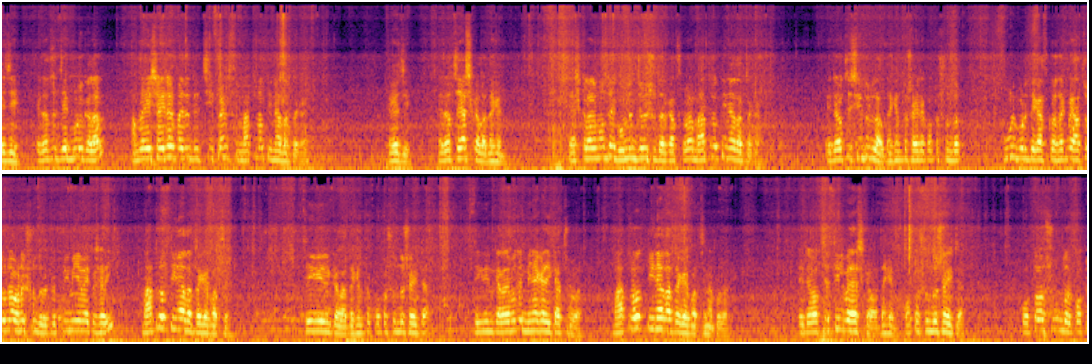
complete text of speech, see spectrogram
এই যে, এটা হচ্ছে জেড ব্লু কালার আমরা এই শাড়িটার প্রাইস দিচ্ছি ফ্রেন্ডস মাত্র তিন হাজার টাকা। এই যে, এটা হচ্ছে অ্যাশ কালার দেখেন। অ্যাশ কালারের মধ্যে গোল্ডেন জরি সুতার কাজ করা, মাত্র তিন হাজার টাকা। এটা হচ্ছে সিঁদুর লাল, দেখেন তো শাড়িটা কত সুন্দর। ফুল বডিতে কাজ করা থাকবে, আঁচলটা অনেক সুন্দর, একটা প্রিমিয়াম একটা শাড়ি। মাত্র তিন হাজার টাকায় পাচ্ছেন। সি কালার, দেখেন তো কত সুন্দর শাড়িটা। সি গ্রিন কালারের মধ্যে মিনাকারি কাজ করা। মাত্র তিন হাজার টাকায় পাচ্ছেন আপনারা। এটা হচ্ছে সিলভার অ্যাশ কালার দেখেন কত সুন্দর শাড়িটা। কত সুন্দর, কত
